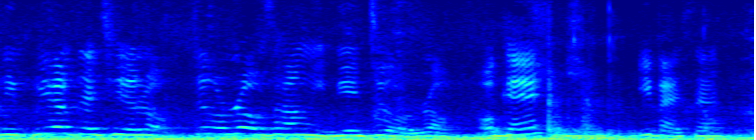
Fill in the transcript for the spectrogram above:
你不要再切肉，这个肉汤里面就有肉，OK？来三。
